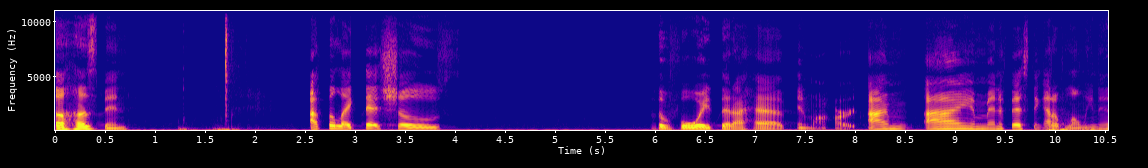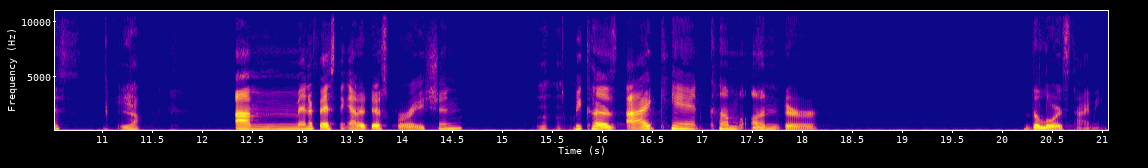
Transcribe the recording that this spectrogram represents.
a husband, I feel like that shows the void that I have in my heart. I'm I am manifesting out of loneliness. Yeah. I'm manifesting out of desperation mm-hmm. because I can't come under the Lord's timing.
